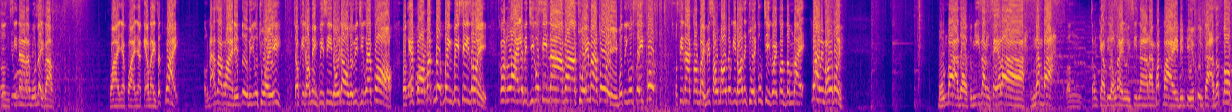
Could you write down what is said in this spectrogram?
ừ, Sina đang muốn đẩy vào. Khoai nhà khoai nhà kèo này rất khoai Ông đã ra ngoài đến từ vị trí của chuối. Trong khi đó Bình PC đối đầu với vị trí của F4 Vâng F4 bắt được Bình PC rồi. Còn lại là vị trí của Sina và chuối mà thôi. Một tình huống xây tốt. Và Sina còn 76 máu trong khi đó thì chuối cũng chỉ còn tầm lại 30 máu thôi. 4-3 rồi tôi nghĩ rằng sẽ là 5-3 Vâng trong kèo thi đấu này đội Sina đang bắt bài bên phía Quỳnh Tạ rất tốt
